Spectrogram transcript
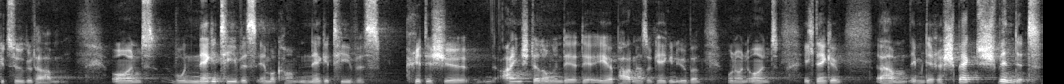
gezügelt haben. Und wo Negatives immer kommt, Negatives, kritische Einstellungen der, der Ehepartner so gegenüber und, und, und. Ich denke, ähm, eben der Respekt schwindet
